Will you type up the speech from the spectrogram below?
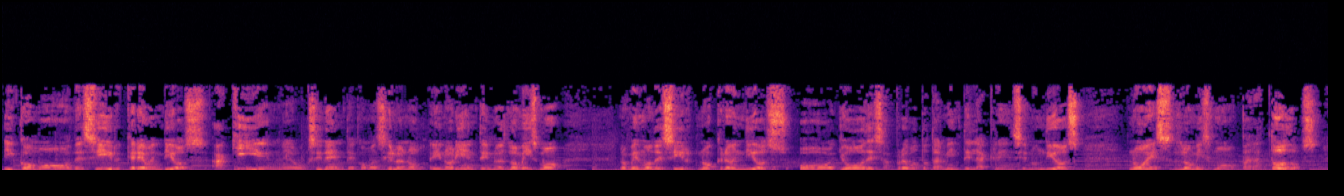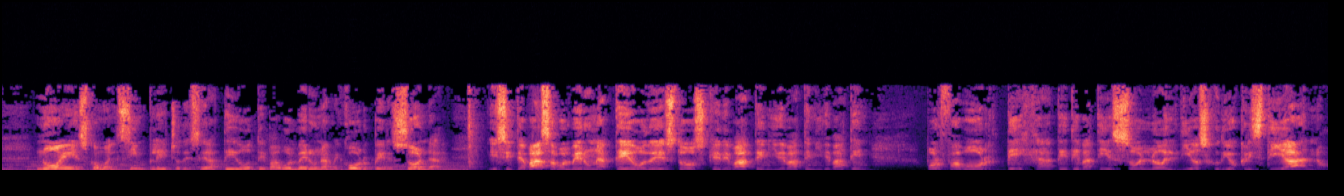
y como decir creo en Dios aquí en Occidente, como decirlo en, Oriente, no es lo mismo, lo mismo decir no creo en Dios o yo desapruebo totalmente la creencia en un Dios, no es lo mismo para todos. No es como el simple hecho de ser ateo te va a volver una mejor persona. Y si te vas a volver un ateo de estos que debaten y debaten y debaten, por favor, deja de debatir solo el Dios judío cristiano.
